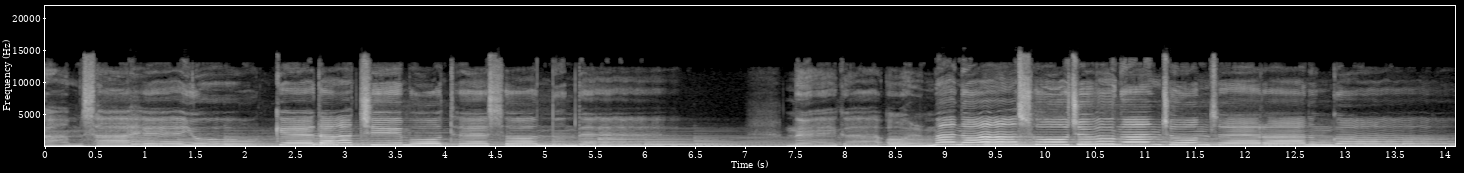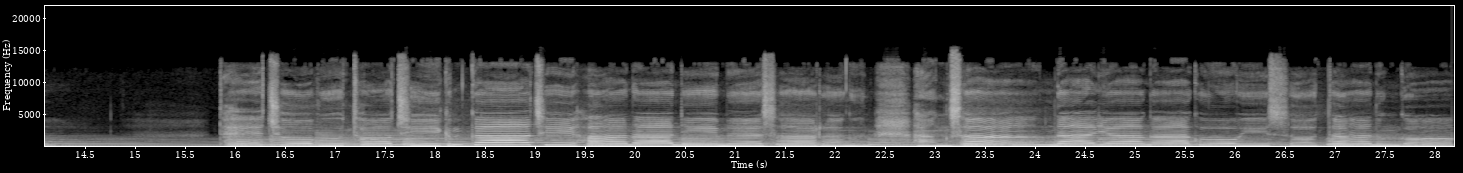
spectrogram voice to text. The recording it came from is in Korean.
감사해요. 깨닫지 못했었는데 내가 얼마나 소중한 존재라는 걸 태초부터 지금까지 하나님의 사랑은 항상 날 향하고 있었다는 걸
